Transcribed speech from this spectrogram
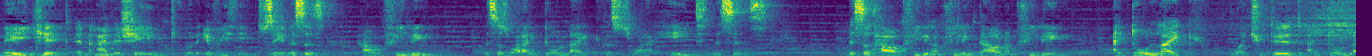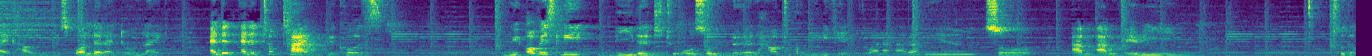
naked and hmm. unashamed with everything. To say this is how i'm feeling. This is what i don't like. This is what i hate. This is this is how i'm feeling. I'm feeling down. I'm feeling i don't like what you did. I don't like how you responded. I don't like and it and it took time because we obviously needed to also learn how to communicate with one another yeah so I'm, I'm very to the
